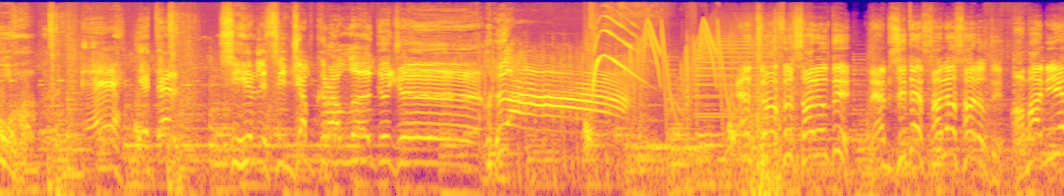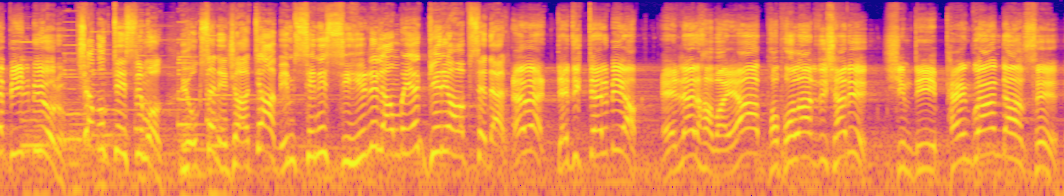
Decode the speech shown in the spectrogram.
Oha! Eh yeter! Sihirli sincap krallığı gücü! Hıa! Etrafı sarıldı. Remzi de sana sarıldı. Ama niye bilmiyorum. Çabuk teslim ol. Yoksa Necati abim seni sihirli lambaya geri hapseder. Evet dediklerimi yap. Eller havaya, popolar dışarı. Şimdi penguen dansı.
